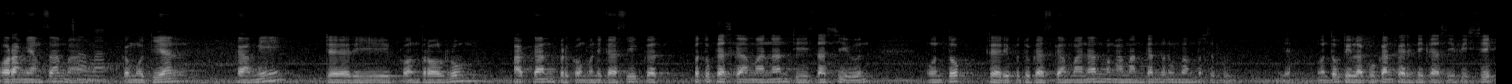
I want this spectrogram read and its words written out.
orang yang sama, Sama. kemudian kami dari control room akan berkomunikasi ke petugas keamanan di stasiun untuk dari petugas keamanan mengamankan penumpang tersebut. Ya untuk dilakukan verifikasi fisik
